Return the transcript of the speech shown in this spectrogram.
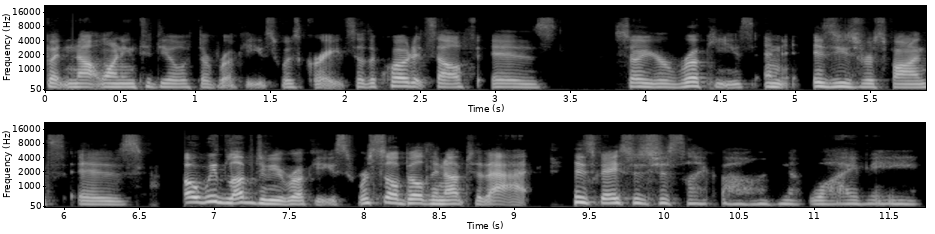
but not wanting to deal with the rookies was great. So the quote itself is, so you're rookies. And Izzy's response is, oh, we'd love to be rookies. We're still building up to that. His face was just like, oh, no, why me?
